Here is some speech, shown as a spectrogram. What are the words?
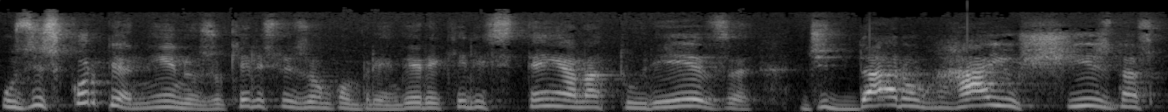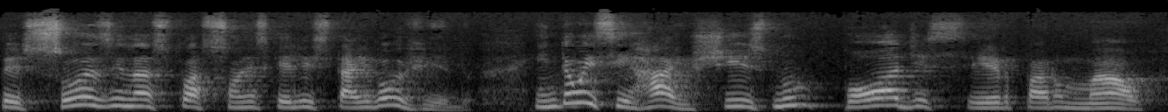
Os escorpianinos, o que eles precisam compreender é que eles têm a natureza de dar um raio-x nas pessoas e nas situações que ele está envolvido. Então, esse raio-x não pode ser para o mal.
